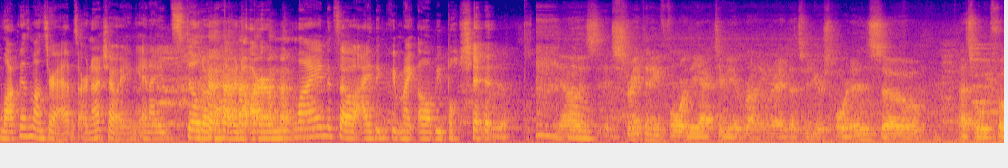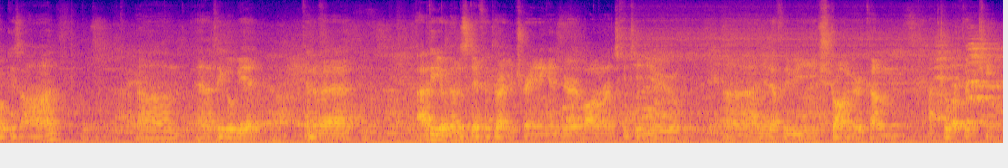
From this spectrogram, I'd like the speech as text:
Loch Ness Monster abs are not showing, and I still don't have an arm line, so I think it might all be bullshit. Yeah. Yeah, it's, it's strengthening for the activity of running, right? That's what your sport is, so that's what we focus on. Um, and I think it'll be a kind of a, I think you'll notice different throughout your training as your long runs continue, uh, and you'll definitely be stronger come October 13th.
